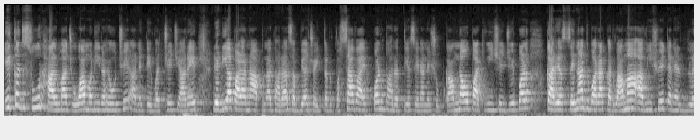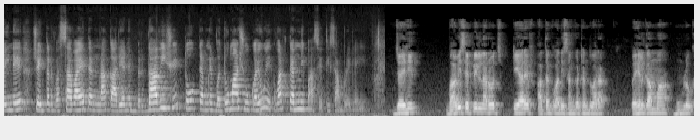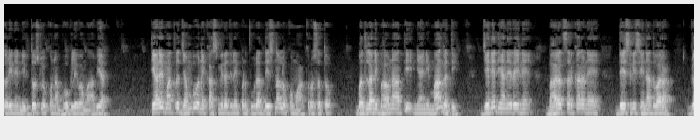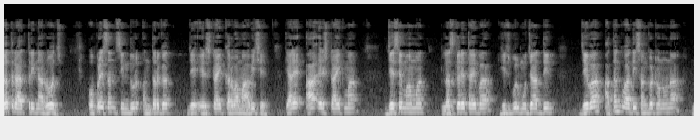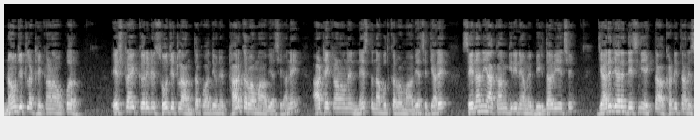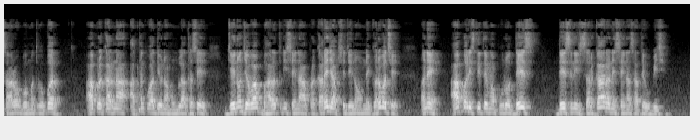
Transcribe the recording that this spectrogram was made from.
એક જ સૂર હાલમાં જોવા મળી રહ્યો છે અને તે વચ્ચે જ્યારે રેડિયાપાડાના આપના ધારાસભ્ય ચૈતર વસાવાએ પણ ભારતીય સેનાને શુભકામનાઓ પાઠવી છે, જે પણ કાર્ય સેના દ્વારા કરવામાં આવી છે, તેને લઈને ચૈતર વસાવાએ તેમના કાર્યને બિરદાવી છે. તો તેમણે વધુમાં શું કહ્યું? એકવાર તેમની પાસેથી સાંભળી લઈએ. જય હિન્દ. બાવીસ એપ્રિલના રોજ ટીઆરએફ આતંકવાદી સંગઠન દ્વારા પહેલગામમાં હુમલો કરીને નિર્દોષ લોકોના ભોગ લેવામાં આવ્યા. ત્યારે માત્ર જમ્મુ અને કાશ્મીર જ નહીં, પણ પૂરા દેશના લોકોમાં આક્રોશ હતો. બદલાની ભાવના હતી, ન્યાયની માંગ હતી, જેને ધ્યાને રહીને ભારત સરકાર અને દેશની સેના દ્વારા ગત રાત્રિના રોજ ઓપરેશન સિંદૂર અંતર્ગત જે એર સ્ટ્રાઇક કરવામાં આવી છે, ત્યારે આ એર સ્ટ્રાઇકમાં જૈશે મોહમ્મદ લશ્કરે તૈયબા હિજબુલ મુજાહિદ્દીન જેવા આતંકવાદી સંગઠનોના નવ જેટલા ઠેકાણાઓ પર એર સ્ટ્રાઇક કરીને સો જેટલા આતંકવાદીઓને ઠાર કરવામાં આવ્યા છે અને આ ઠેકાણાઓને નેસ્ત નાબૂદ કરવામાં આવ્યા છે. ત્યારે સેનાની આ કામગીરીને અમે બિરદાવીએ છીએ. જ્યારે જ્યારે દેશની એકતા, અખંડિતતા અને સાર્વભૌમત્વ પર આ પ્રકારના આતંકવાદીઓના હુમલા થશે, જેનો જવાબ ભારતની સેના આ પ્રકારે જ આપશે, જેનો અમને ગર્વ છે. અને આ પરિસ્થિતિમાં પૂરો દેશ દેશની સરકાર અને સેના સાથે ઊભી છે.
